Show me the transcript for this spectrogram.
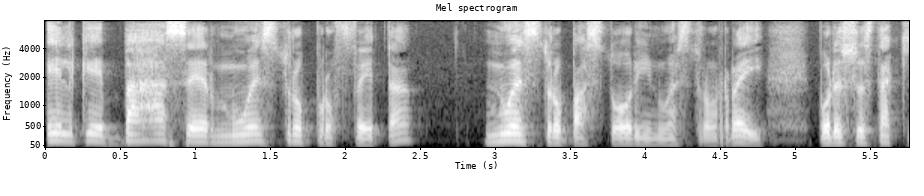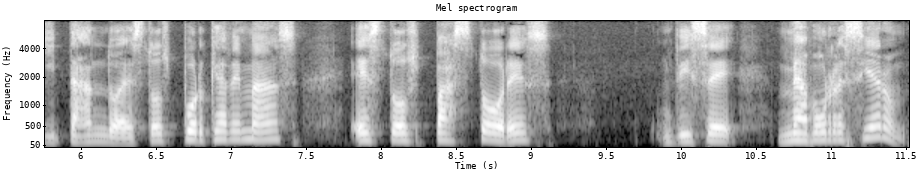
el que va a ser nuestro profeta, nuestro pastor y nuestro rey. Por eso está quitando a estos, porque además estos pastores, dice, me aborrecieron.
